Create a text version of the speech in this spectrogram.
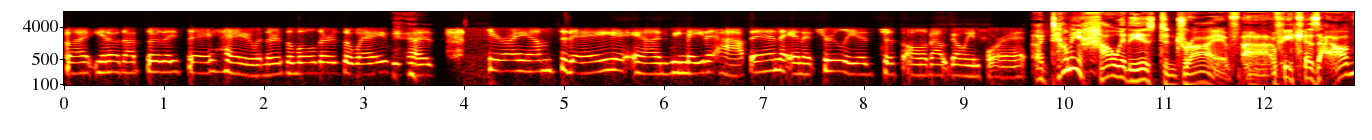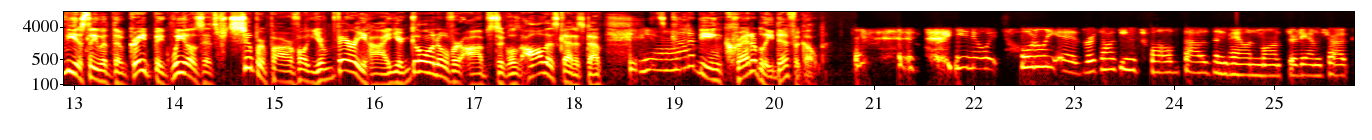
But, you know, that's where they say, hey, when there's a will, there's a way, because here I am today and we made it happen. And it truly is just all about going for it. Uh, tell me how it is to drive, uh, because obviously with the great big wheels, it's super powerful. You're very high. You're going over obstacles, all this kind of stuff. Yeah. It's got to be incredibly difficult. It totally is. We're talking 12,000 pound Monster Jam trucks,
